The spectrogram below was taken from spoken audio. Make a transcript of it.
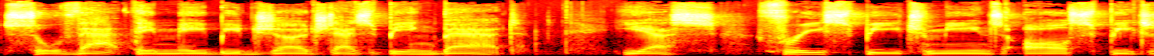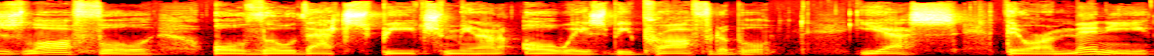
so that they may be judged as being bad. Yes, free speech means all speech is lawful, although that speech may not always be profitable. Yes, there are many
